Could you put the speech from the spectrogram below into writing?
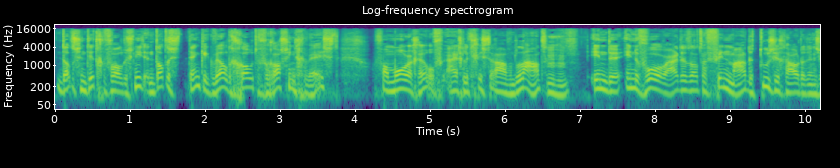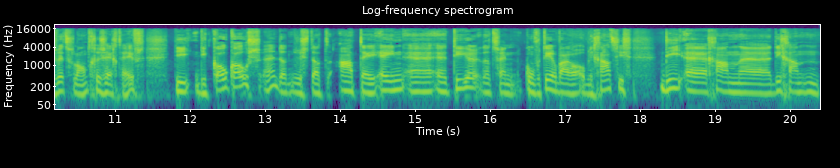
Dat is in dit geval dus niet. En dat is denk ik wel de grote verrassing geweest vanmorgen, of eigenlijk gisteravond laat. Mm -hmm in de, in de voorwaarden dat de FINMA, de toezichthouder in Zwitserland, gezegd heeft: die, die COCO's, hè, dat, dus dat AT1-tier, uh, dat zijn converteerbare obligaties, die, uh, gaan, uh, die gaan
